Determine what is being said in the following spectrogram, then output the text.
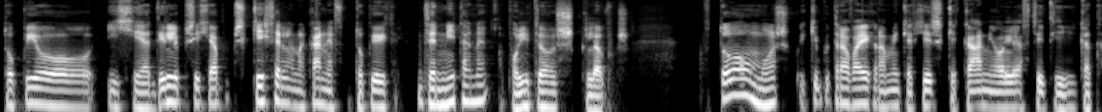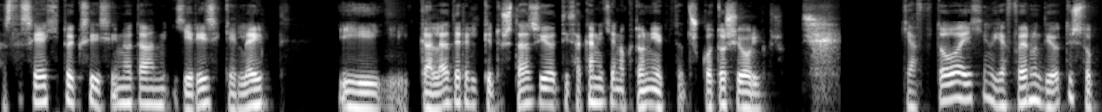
το οποίο είχε αντίληψη, είχε άποψη και ήθελε να κάνει αυτό το οποίο ήθελε. Δεν ήταν απολύτως κλέβος. Αυτό όμως, εκεί που τραβάει η γραμμή και αρχίζει και κάνει όλη αυτή τη κατάσταση, έχει το εξής. Είναι όταν γυρίζει και λέει η Γκαλάντερελ και του στάζει ότι θα κάνει γενοκτονία και θα τους σκοτώσει όλους. Και αυτό έχει ενδιαφέρον διότι στο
